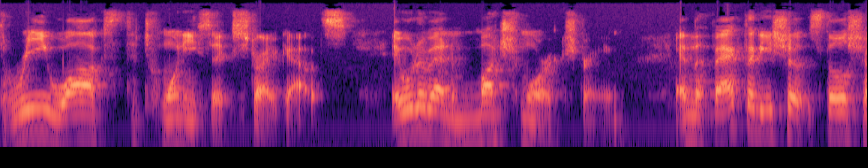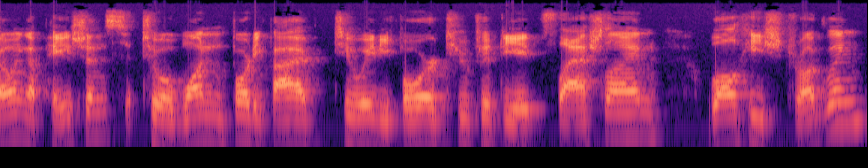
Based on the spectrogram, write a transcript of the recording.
three walks to 26 strikeouts. It would have been much more extreme. And the fact that he's sh- still showing a patience to a 145, 284, 258 slash line while he's struggling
